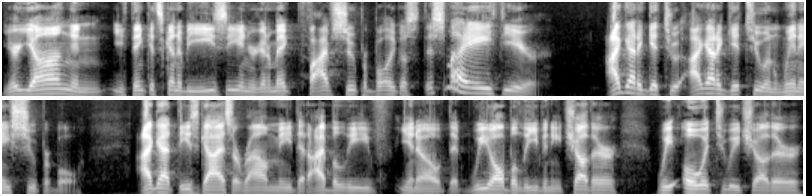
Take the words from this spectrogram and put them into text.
You're young and you think it's going to be easy and you're going to make five Super Bowl. He goes, "This is my eighth year. I got to get to. I got to get to and win a Super Bowl. I got these guys around me that I believe, you know, that we all believe in each other. We owe it to each other.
